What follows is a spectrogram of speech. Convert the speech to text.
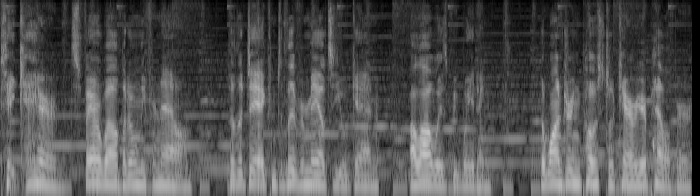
Take care. It's farewell, but only for now. Till the day I can deliver mail to you again, I'll always be waiting. The wandering postal carrier Pelipper.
